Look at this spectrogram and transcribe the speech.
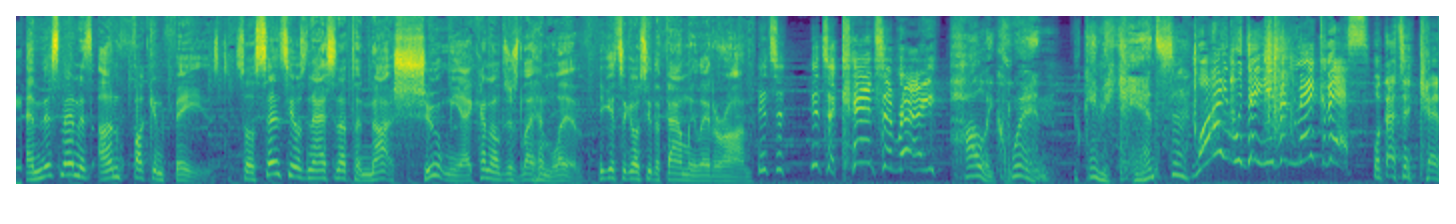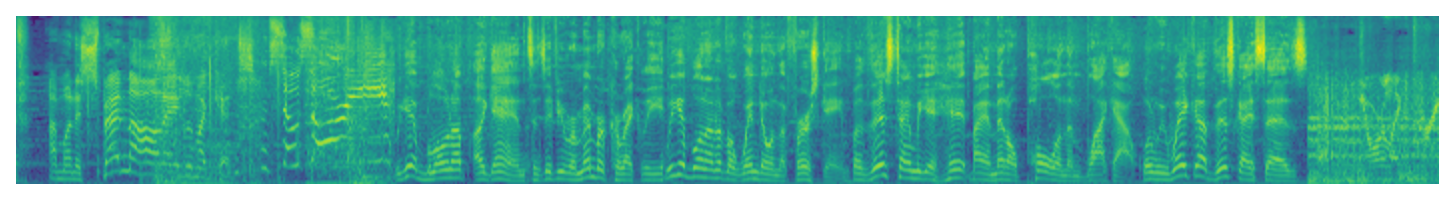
And this man is unfucking phased. So since he was nice enough to not shoot me, I kind of just let him live. He gets to go see the family later on. It's a it's a cancer ray. Holly Quinn, you gave me cancer? Why would they even make this? Well, that's it, Kev. I'm gonna spend the holidays with my kids. I'm so sorry! We get blown up again, since if you remember correctly, we get blown out of a window in the first game. But this time we get hit by a metal pole and then black out. When we wake up, this guy says, You're like free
